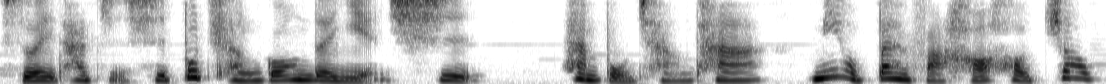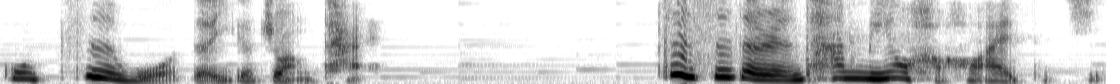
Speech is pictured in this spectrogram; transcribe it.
所以他只是不成功的掩饰和补偿他没有办法好好照顾自我的一个状态。自私的人，他没有好好爱自己，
